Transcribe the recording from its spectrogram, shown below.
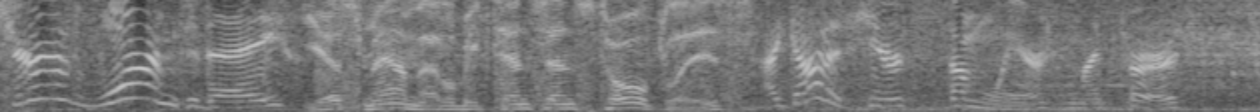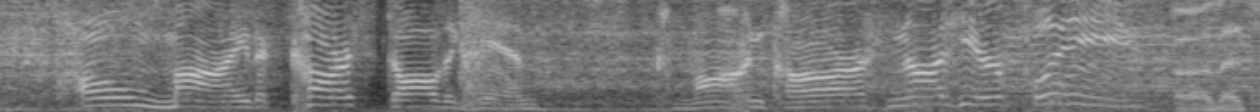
Sure is warm today. Yes, ma'am. That'll be 10 cents toll, please. I got it here somewhere in my purse. Oh my, the car stalled again. Come on, car. Not here, please. Uh, that's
